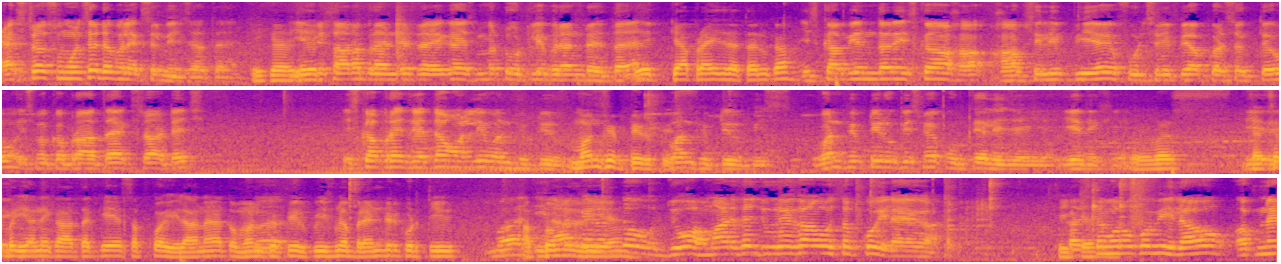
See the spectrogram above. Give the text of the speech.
एक्स्ट्रा स्मॉल से डबल एक्सएल मिल जाता है। ठीक है, ये ये- भी सारा ब्रांडेड रहेगा इसमें टोटली ब्रांड रहता है। क्या प्राइस रहता है इनका? इसका भी अंदर इसका हाफ़ स्लीप भी है फुल स्लीप भी आप कर सकते हो। इसमें कपड़ा आता है एक्स्ट्रा अटैच इसका प्राइस रहता है only one fifty rupees one fifty rupees one fifty rupees one fifty rupees में कुर्तियाँ ले जाइए ये देखिए। तो बस जैसे भैया ने कहा था कि सबको हिलाना है तो वन फिफ्टी रुपीज़ में ब्रांडेड कुर्ती आपको मिल रही है। दो, जो हमारे से जुड़ेगा वो सबको हिलाएगा। कस्टमरों को भी हिलाओ अपने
